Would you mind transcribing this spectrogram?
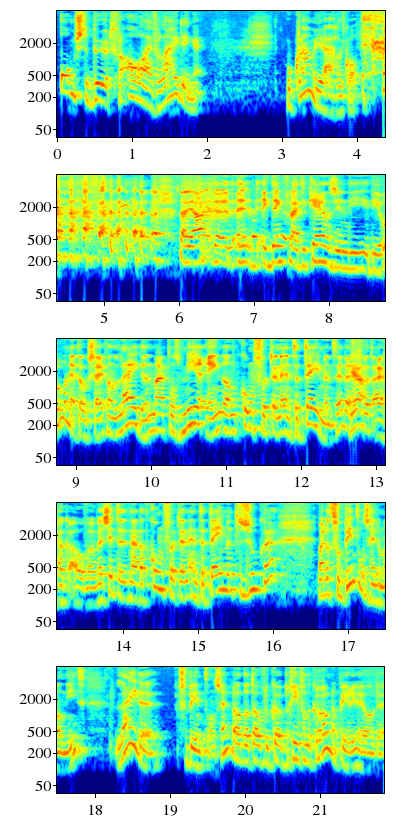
om's de beurt van allerlei verleidingen. Hoe kwamen we hier eigenlijk op? Nou ja, ik denk vanuit die kernzin die, die Roor net ook zei: van lijden maakt ons meer één dan comfort en entertainment. Hè? Daar Ja. hebben we het eigenlijk over. We zitten naar dat comfort en entertainment te zoeken, maar dat verbindt ons helemaal niet. Lijden verbindt ons. Hè? We hadden dat over het begin van de coronaperiode,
